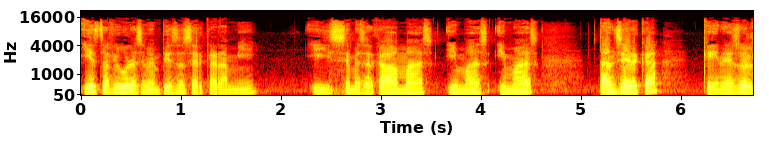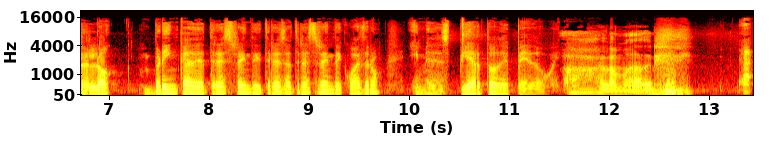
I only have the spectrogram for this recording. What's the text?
Y esta figura se me empieza a acercar a mí y se me acercaba más y más y más, tan cerca que en eso el reloj brinca de 3.33 a 3.34 y me despierto de pedo, güey. Ah, la madre. Ah,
